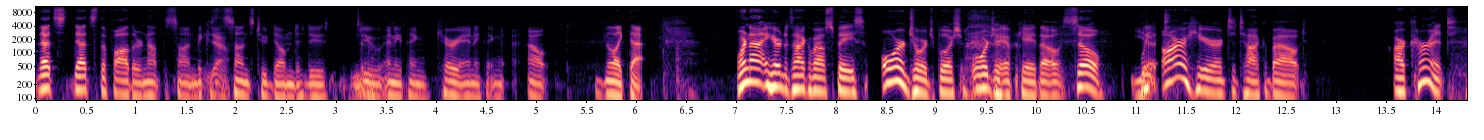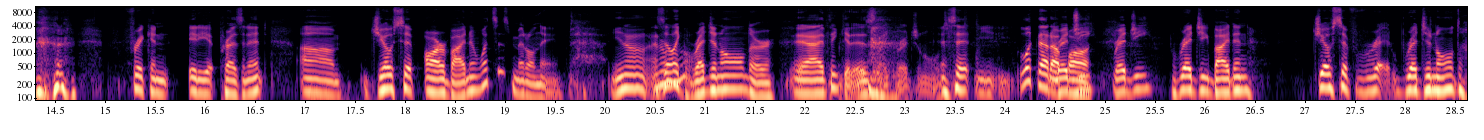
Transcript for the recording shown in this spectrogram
That's that's the father, not the son, because Yeah. the son's too dumb to do do anything, carry anything out like that. We're not here to talk about space or George Bush or JFK though. So we Yet. are here to talk about our current freaking idiot president, um, Joseph R. Biden. What's his middle name? You know, I Is don't it like know. Reginald or Yeah, I think it is like Reginald. is it? y- Look that up. Reggie. while- Reggie. Reggie Biden, Joseph Re- Reginald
